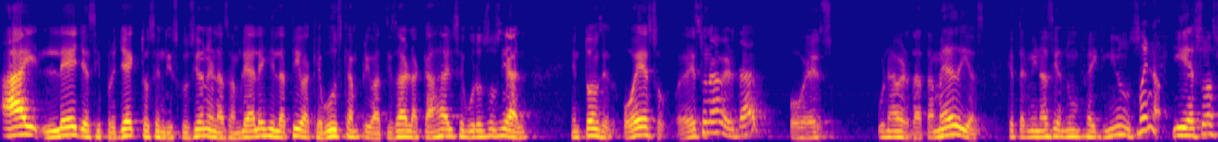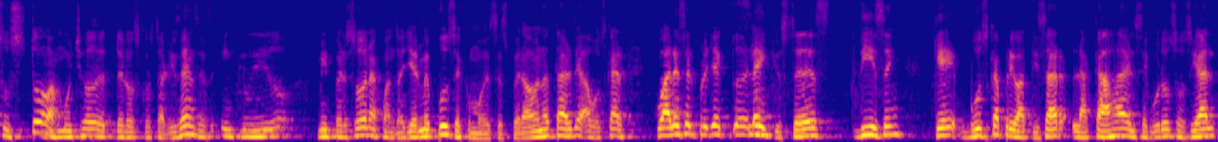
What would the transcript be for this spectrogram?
hay leyes y proyectos en discusión en la Asamblea Legislativa que buscan privatizar la caja del Seguro Social, entonces, o eso es una verdad o es una verdad a medias, que termina siendo un fake news. Bueno, y eso asustó a muchos de, los costarricenses, incluido mi persona, cuando ayer me puse como desesperado en la tarde a buscar cuál es el proyecto de ley que ustedes dicen que busca privatizar la caja del Seguro Social,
